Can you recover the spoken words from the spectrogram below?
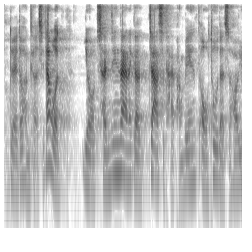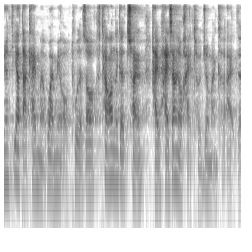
哦。对，都很可惜。但我有曾经在那个驾驶台旁边呕吐的时候，因为要打开门，外面呕吐的时候，看到那个船海海上有海豚，就蛮可爱的。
